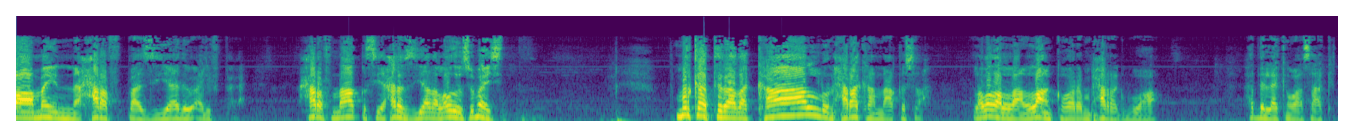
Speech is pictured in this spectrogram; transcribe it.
laamaynna xaraf baa ziyaado alif baa. Xaraf naaqis iyo xaraf ziyaada labadaba sooma haysid? Markaad tiraahda kaalun xaraka naaqis ah. Labada laan laanka hore muxarag buu ahaa. Hadda laakiin waa saakin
